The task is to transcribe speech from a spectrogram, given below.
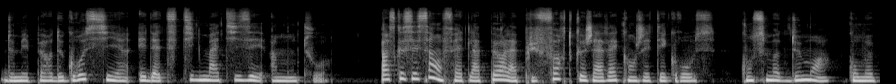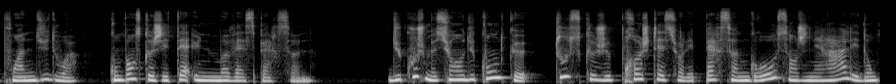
de mes peurs de grossir et d'être stigmatisée à mon tour. Parce que c'est ça en fait la peur la plus forte que j'avais quand j'étais grosse, qu'on se moque de moi, qu'on me pointe du doigt, qu'on pense que j'étais une mauvaise personne. Du coup, je me suis rendu compte que tout ce que je projetais sur les personnes grosses en général, et donc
